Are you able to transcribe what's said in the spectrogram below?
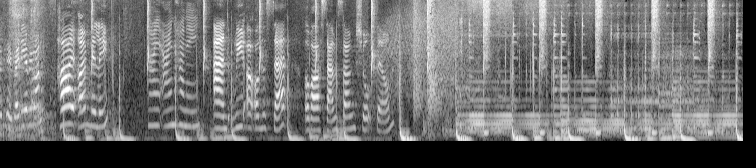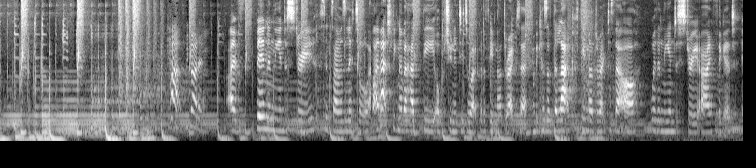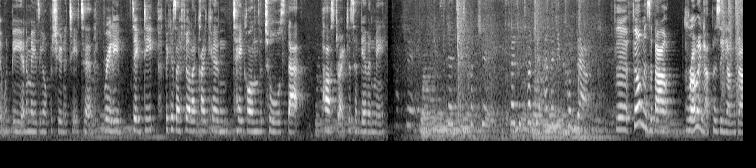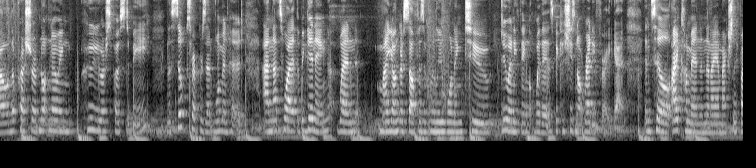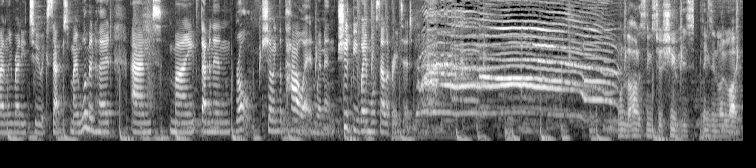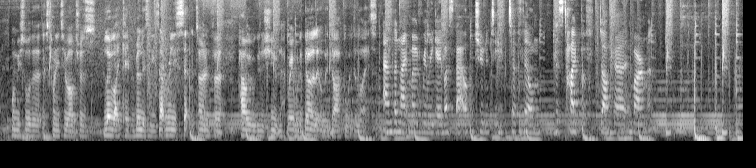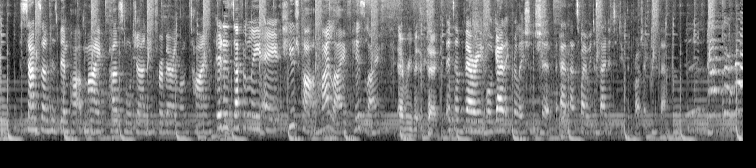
Okay, ready everyone? Hi, I'm Millie. Hi, I'm Honey. And we are on the set of our Samsung short film. Cut, we got it. I've been in the industry since I was little, but I've actually never had the opportunity to work with a female director. Because of the lack of female directors that are within the industry, I figured it would be an amazing opportunity to really dig deep because I feel like I can take on the tools that past directors have given me. Touch it, scared to touch it, scared to touch it, and then you come down. The film is about growing up as a young girl and the pressure of not knowing who you are supposed to be. The silks represent womanhood, and that's why at the beginning, when my younger self isn't really wanting to do anything with it, it's because she's not ready for it yet. Until I come in, and then I am actually finally ready to accept my womanhood and my feminine role. Showing the power in women should be way more celebrated. One of the hardest things to shoot is things in low light. When we saw the S22 Ultra's low light capabilities, that really set the tone for how we were going to shoot and we were able to go a little bit darker with the lights. And the night mode really gave us that opportunity to film this type of darker environment. Samsung has been part of my personal journey for a very long time. It is definitely a huge part of my life, his life, every bit of tech. It's a very organic relationship, yeah. and that's why we decided to do the project with them.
